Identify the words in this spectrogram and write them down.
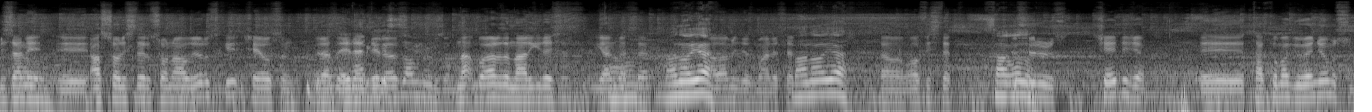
Biz hani e, az solistleri sona alıyoruz ki şey olsun biraz eğlenceli olsun. Na, bu arada nargilesiz gelmezse Bana uyar. alamayacağız maalesef. Bana uyar. Tamam ofiste Sağ olun. düşürürüz. Şey diyeceğim. e, takıma güveniyor musun?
